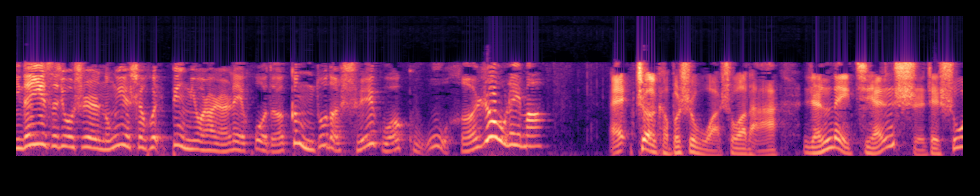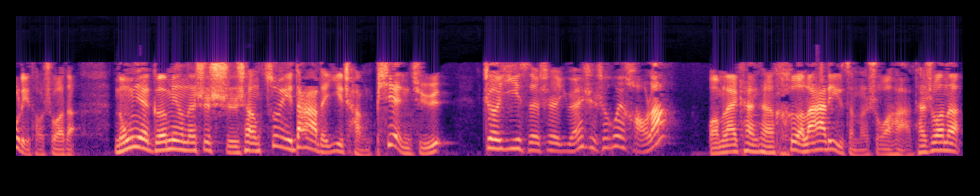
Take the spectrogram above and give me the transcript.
你的意思就是农业社会并没有让人类获得更多的水果、谷物和肉类吗？哎，这可不是我说的啊，《人类简史》这书里头说的，农业革命呢是史上最大的一场骗局。这意思是原始社会好了？我们来看看赫拉利怎么说哈。他说呢，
